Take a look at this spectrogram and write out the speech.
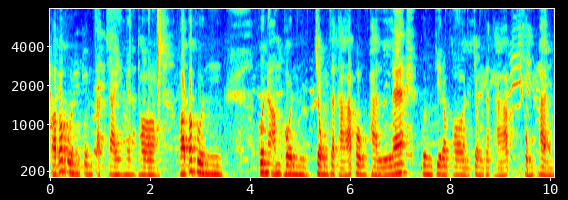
ขอบพระคุณคุณศักดิ์ชัยเงินทอง ขอบพระคุณคุณอัมพลจงสถาพงพันธ์และคุณธีรพรจงสถาพงพันธ์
